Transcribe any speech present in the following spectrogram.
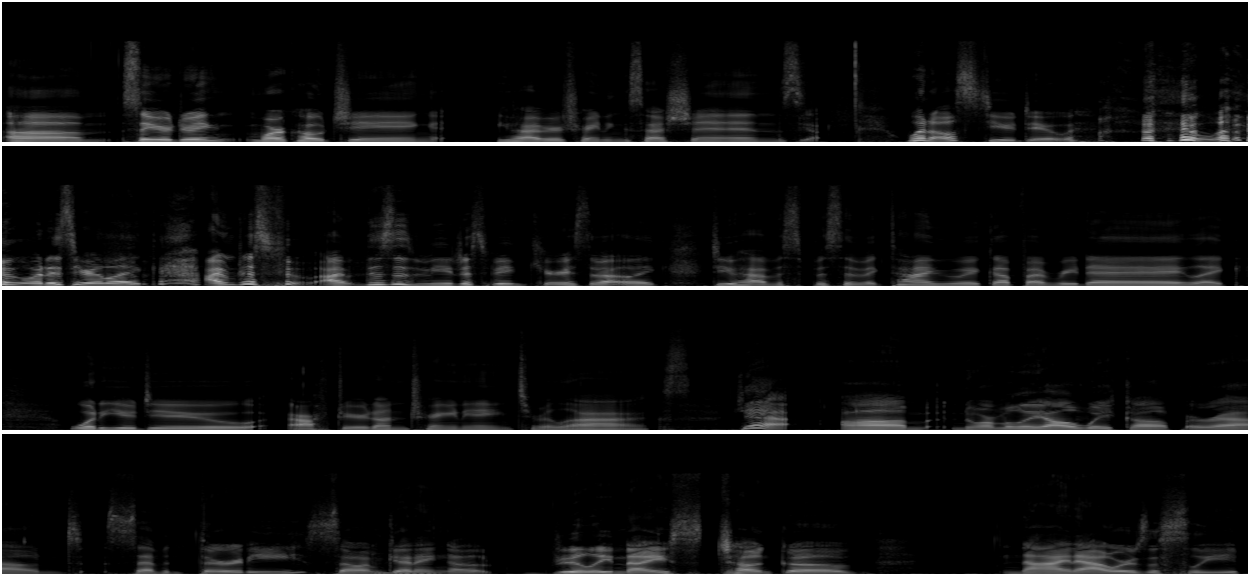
Um, so you're doing more coaching you have your training sessions. Yep. What else do you do? what, is your like? I'm just. I'm, this is me just being curious about like. Do you have a specific time you wake up every day? Like, what do you do after you're done training to relax? Yeah. Um, normally I'll wake up around 7:30, so I'm Mhm. getting a really nice chunk of nine hours of sleep.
